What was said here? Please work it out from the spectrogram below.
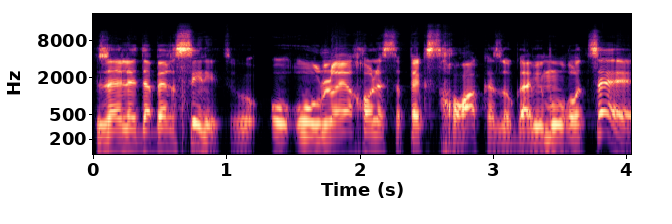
זה לדבר סינית, הוא, הוא, הוא לא יכול לספק סחורה כזו גם אם הוא רוצה,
